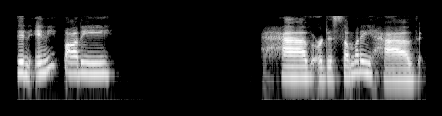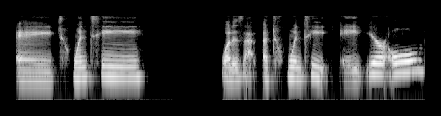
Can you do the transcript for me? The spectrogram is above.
did anybody have, or does somebody have a 20, what is that, a 28 year old?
